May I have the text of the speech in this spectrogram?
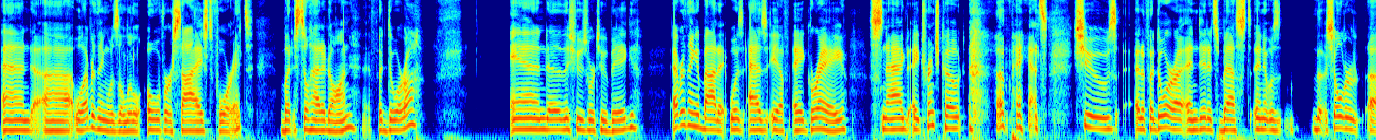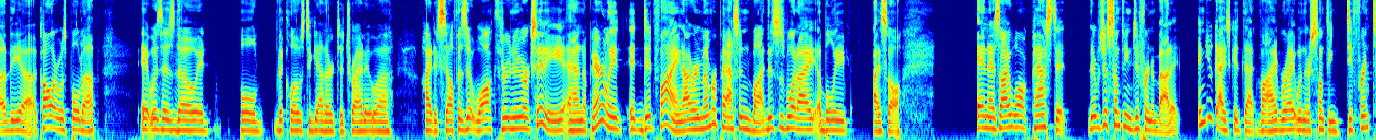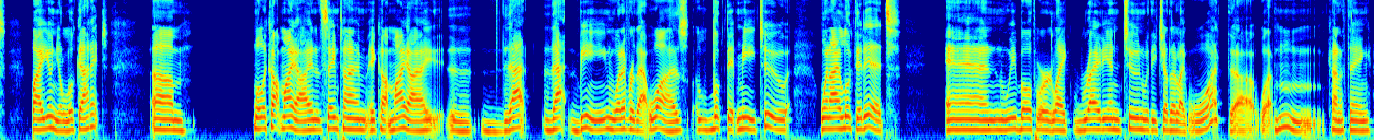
and uh, well, everything was a little oversized for it but it still had it on, fedora, and uh, the shoes were too big. Everything about it was as if a gray snagged a trench coat, pants, shoes, and a fedora and did its best. And it was the shoulder, uh, the uh, collar was pulled up. It was as though it pulled the clothes together to try to uh, hide itself as it walked through New York City. And apparently it, it did fine. I remember passing by. This is what I believe I saw. And as I walked past it, there was just something different about it. And you guys get that vibe, right? When there's something different by you and you look at it. Um, well, it caught my eye, and at the same time, it caught my eye. Uh, that that being, whatever that was, looked at me too. When I looked at it, and we both were like right in tune with each other, like what the what hmm kind of thing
